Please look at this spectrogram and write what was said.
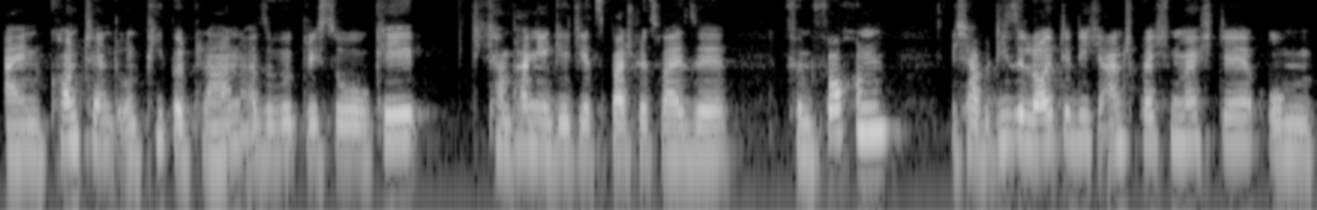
ein Content- und People-Plan, also wirklich so, okay, die Kampagne geht jetzt beispielsweise fünf Wochen ich habe diese Leute, die ich ansprechen möchte, um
